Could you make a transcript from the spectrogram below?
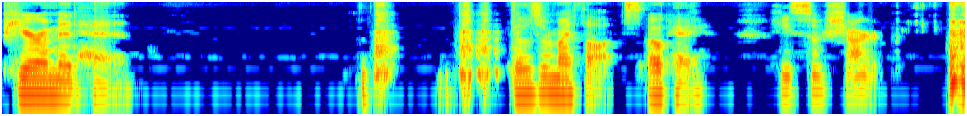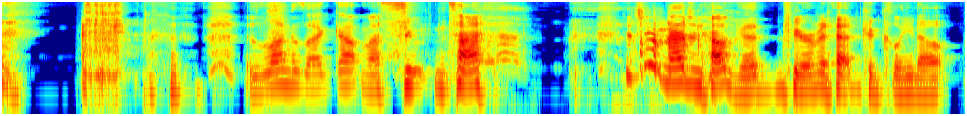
pyramid head. Those are my thoughts. Okay. He's so sharp. as long as I got my suit and tie. Could you imagine how good Pyramid Head could clean up?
